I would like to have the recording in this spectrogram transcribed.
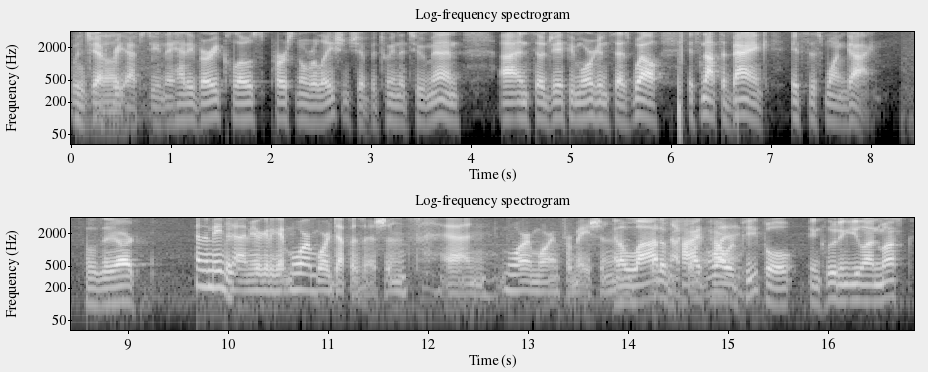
with oh, Jeffrey God. Epstein. They had a very close personal relationship between the two men, uh, and so J.P. Morgan says, "Well, it's not the bank; it's this one guy." So they are in the meantime, you're going to get more and more depositions and more and more information. And a lot of high powered people, including Elon Musk,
